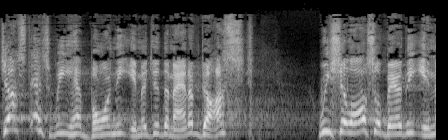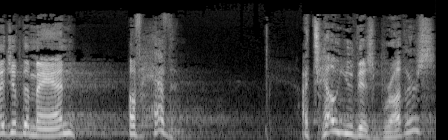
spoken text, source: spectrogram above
Just as we have borne the image of the man of dust, we shall also bear the image of the man of heaven. I tell you this, brothers,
